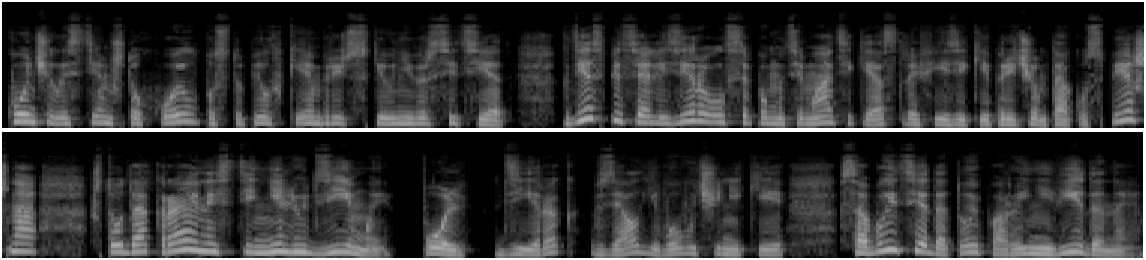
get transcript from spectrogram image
Кончилось тем, что Хойл поступил в Кембриджский университет, где специализировался по математике и астрофизике, причем так успешно, что до крайности нелюдимый Поль Дирок взял его в ученики, событие до той поры невиданное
